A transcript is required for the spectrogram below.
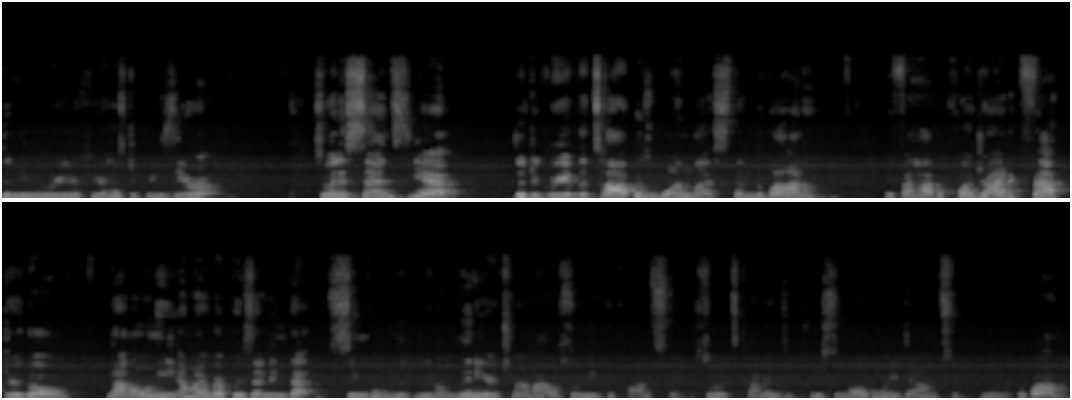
the numerator here has degree 0. So in a sense, yeah, the degree of the top is 1 less than the bottom. If I have a quadratic factor though, not only am I representing that single you know, linear term, I also need the constant. So it's kind of decreasing all the way down to you know, the bottom.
